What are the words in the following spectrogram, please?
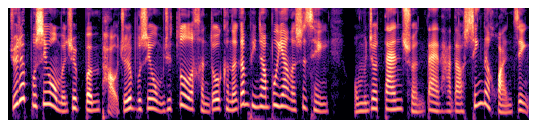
绝对不是因为我们去奔跑，绝对不是因为我们去做了很多可能跟平常不一样的事情。我们就单纯带它到新的环境，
